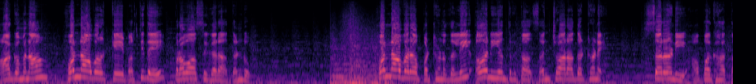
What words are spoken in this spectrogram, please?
ಆಗಮನ ಹೊನ್ನಾವರಕ್ಕೆ ಬರ್ತಿದೆ ಪ್ರವಾಸಿಗರ ದಂಡು. ಹೊನ್ನಾವರ ಪಟ್ಟಣದಲ್ಲಿ ಅನಿಯಂತ್ರಿತ ಸಂಚಾರ ದಟ್ಟಣೆ. ಸರಣಿ ಅಪಘಾತ.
